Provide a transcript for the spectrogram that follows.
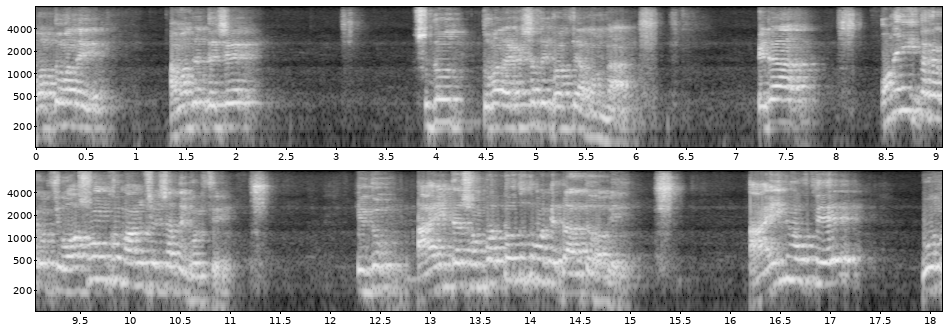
বর্তমানে আমাদের দেশে শুধু তোমার একার সাথে ঘটছে এমন না। এটা অনেক টাকা করছে, অসংখ্য মানুষের সাথে ঘটছে কিন্তু আইনটা সম্পর্কেও তো তোমাকে জানতে হবে। আইন হচ্ছে, কোন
